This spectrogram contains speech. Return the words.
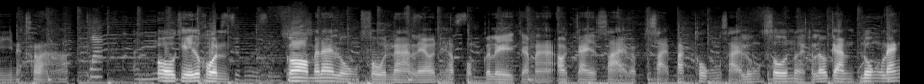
นี้นะครับ โอเคทุกคนก็ไม่ได้ลงโซนนานแล้วนะครับ ผมก็เลยจะมาเอาใจสายแบบสายปักธงสายลงโซนหน่อยก็แล้วกันลงแรง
